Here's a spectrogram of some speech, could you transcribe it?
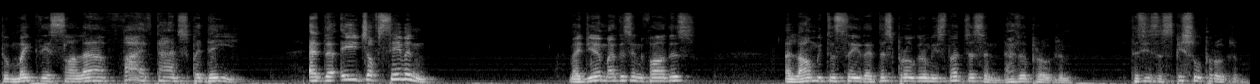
to make their salah five times per day at the age of seven. My dear mothers and fathers, allow me to say that this program is not just another program. This is a special program.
